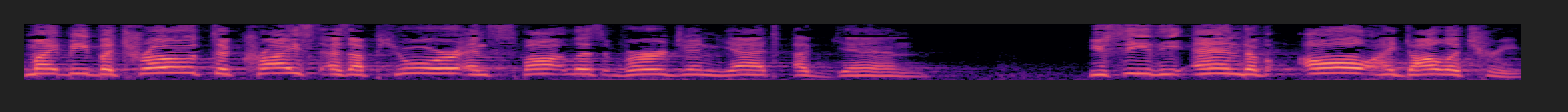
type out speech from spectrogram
might be betrothed to Christ as a pure and spotless virgin yet again. You see, the end of all idolatry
